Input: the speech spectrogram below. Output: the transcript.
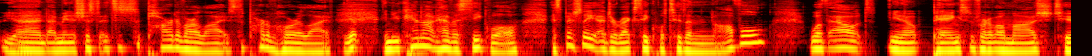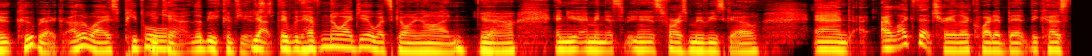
Yeah. and I mean, it's just it's just a part of our lives. It's a part of horror life. Yep. And you cannot have a sequel, especially a direct sequel to the novel, without you know paying some sort of homage to Kubrick. Otherwise, people you can't. They'll be confused. yeah, they would have no idea what's going on, you Yeah. know. And you, I mean, as, you know, as far as movies go, and I- I like that trailer quite a bit because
